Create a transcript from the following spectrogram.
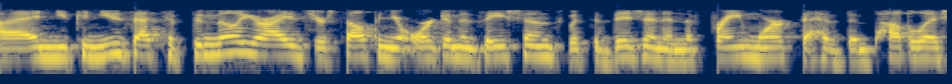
uh, and you can use that to familiarize yourself and your organizations with the vision and the framework that have been published.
